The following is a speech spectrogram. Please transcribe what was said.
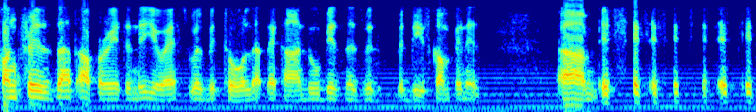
countries that operate in the U.S. will be told that they can't do business with, with these companies. Um, it's, it's, it's, it's, it, it, it,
